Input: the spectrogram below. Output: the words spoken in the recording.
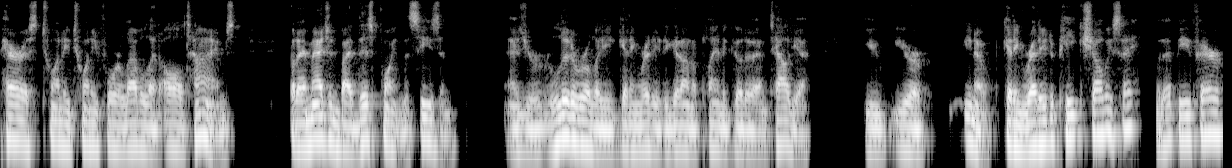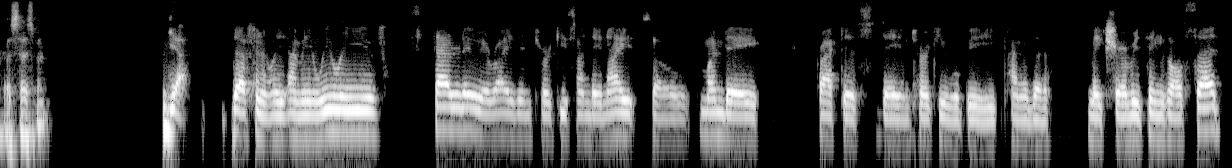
paris 2024 level at all times but i imagine by this point in the season as you're literally getting ready to get on a plane to go to antalya you you're you know, getting ready to peak, shall we say? Would that be a fair assessment? Yeah, definitely. I mean, we leave Saturday, we arrive in Turkey Sunday night. So Monday practice day in Turkey will be kind of the make sure everything's all set,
